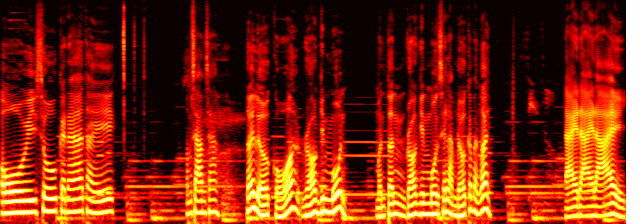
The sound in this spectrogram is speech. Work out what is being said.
Ôi, Sukana thiệt Không sao không sao. Tới lượt của Rogin Moon. Mình tin Rogin Moon sẽ làm được các bạn ơi. Đây đây đây.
